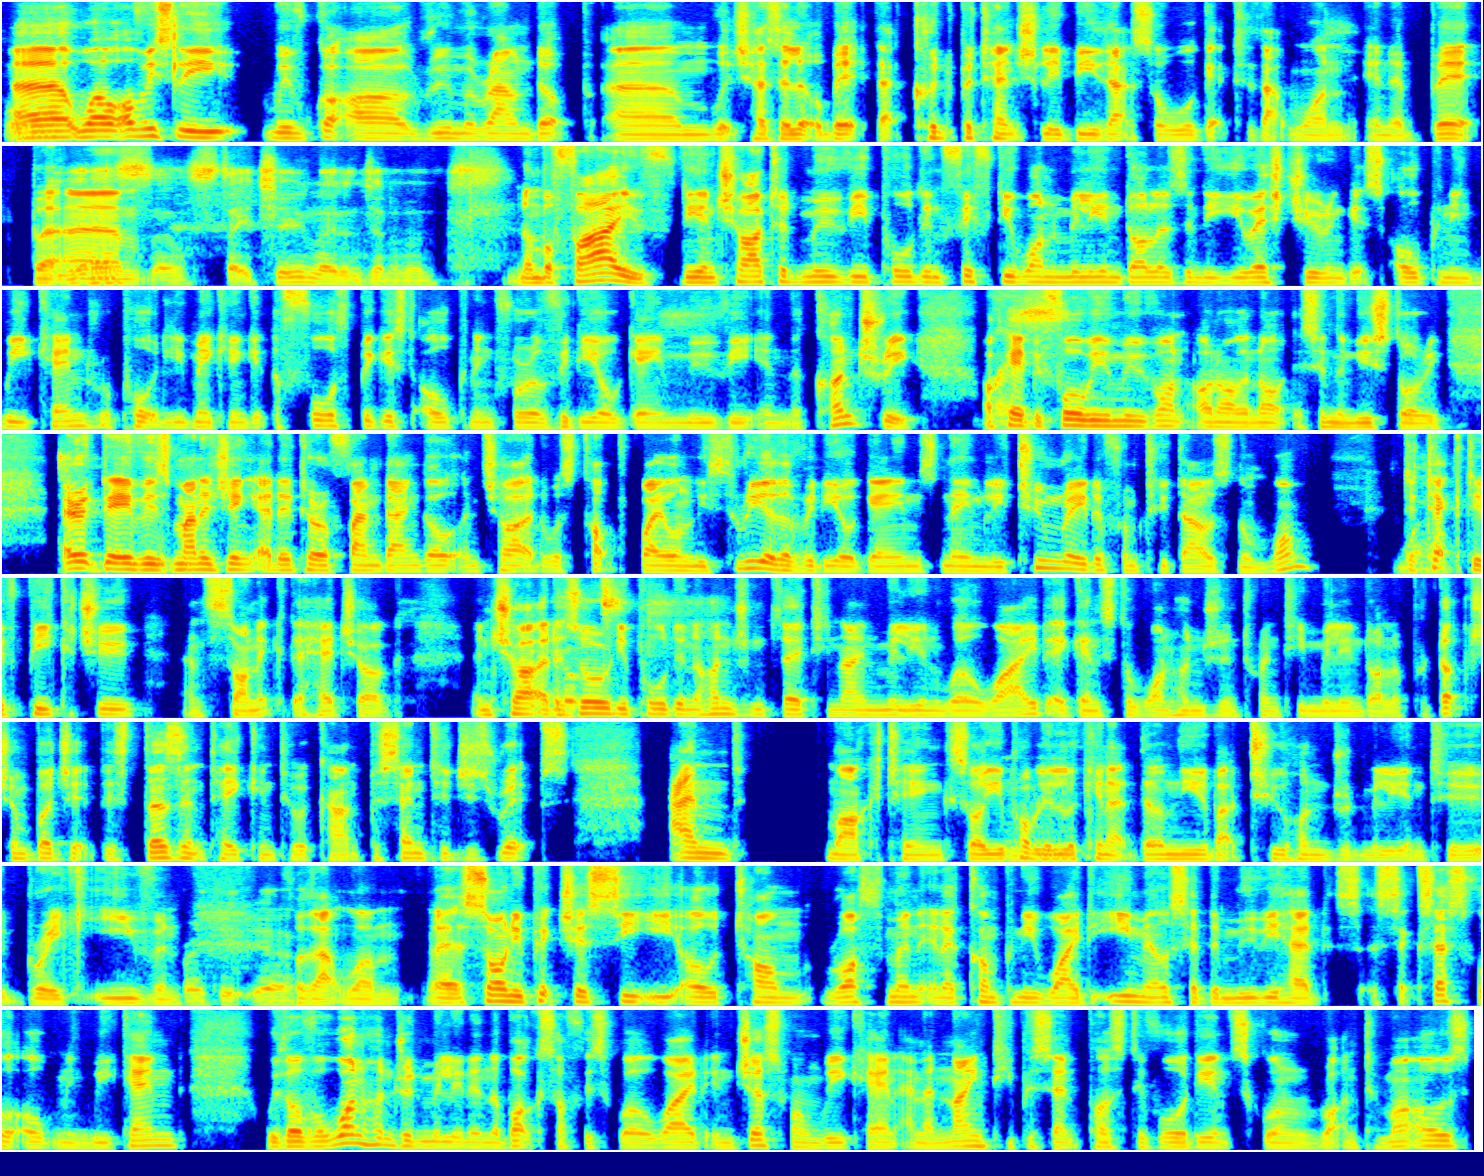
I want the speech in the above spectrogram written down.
Uh, well, obviously, we've got our rumor roundup, um, which has a little bit that could potentially be that. So we'll get to that one in a bit. But um, so stay tuned, ladies and gentlemen. number five, the Uncharted movie pulled in $51 million in the US during its opening weekend, reportedly making it the fourth biggest opening for a video game movie in the country. Okay, Nice. before we move on, oh no, no, it's in the news story. Erik Davis, managing editor of Fandango, Uncharted was topped by only three other video games, namely Tomb Raider from 2001. Wow. Detective Pikachu, and Sonic the Hedgehog. Uncharted has already pulled in 139 million worldwide against a 120 million dollar production budget. This doesn't take into account percentages, rips, and marketing. So you're probably Mhm. looking at they'll need about 200 million to break even Break it, yeah. for that one. Uh, Sony Pictures CEO Tom Rothman, in a company wide email, said the movie had a successful opening weekend with over 100 million in the box office worldwide in just one weekend and a 90% positive audience score on Rotten Tomatoes.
